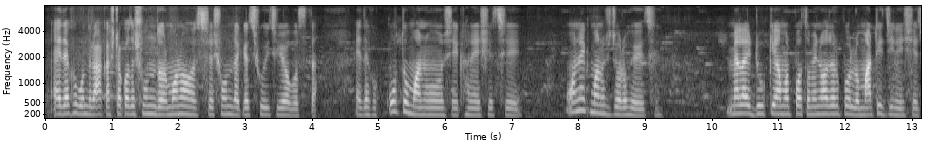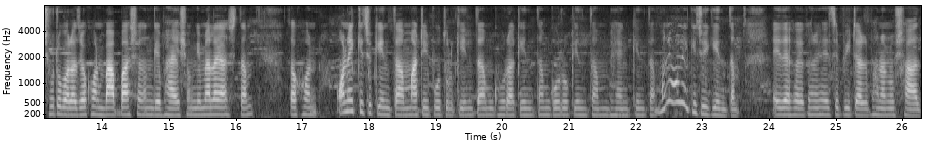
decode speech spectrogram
এই দেখো বন্ধুরা, আকাশটা কত সুন্দর, মনে হচ্ছে সন্ধ্যাকে ছুঁই ছুঁই অবস্থা। এই দেখো কত মানুষ এখানে এসেছে। অনেক মানুষ জড়ো হয়েছে। মেলায় ঢুকে আমার প্রথমে নজর পড়ল মাটির জিনিসে। ছোটোবেলা যখন বাবার সঙ্গে, ভাইয়ের সঙ্গে মেলায় আসতাম, তখন অনেক কিছু কিনতাম। মাটির পুতুল কিনতাম, ঘোড়া কিনতাম, গরু কিনতাম ভ্যাং কিনতাম মানে অনেক কিছুই কিনতাম। এই দেখো, এখানে হয়েছে পিটার বানানো সাজ,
